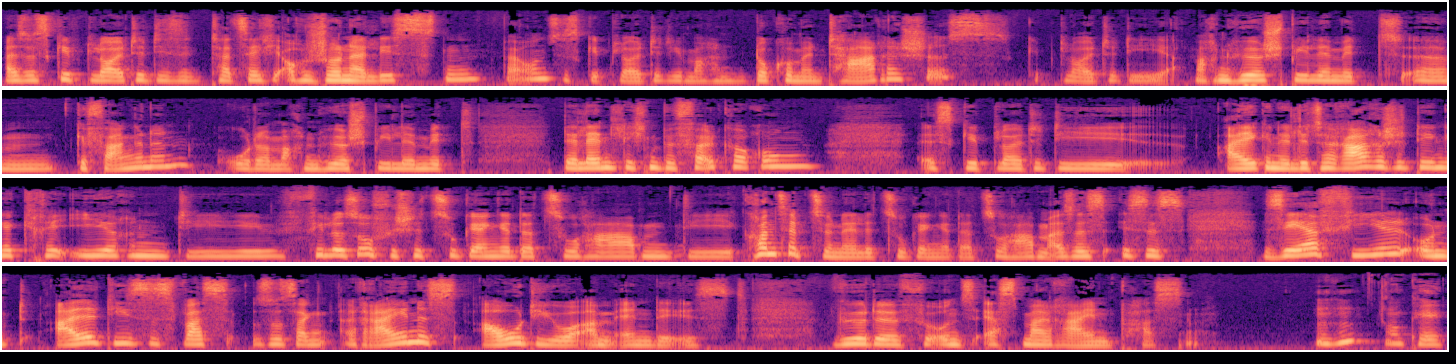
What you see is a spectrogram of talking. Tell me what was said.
Also es gibt Leute, die sind tatsächlich auch Journalisten bei uns. Es gibt Leute, die machen Dokumentarisches. Es gibt Leute, die machen Hörspiele mit ähm, Gefangenen oder machen Hörspiele mit der ländlichen Bevölkerung. Es gibt Leute, die eigene literarische Dinge kreieren, die philosophische Zugänge dazu haben, die konzeptionelle Zugänge dazu haben. Also es ist es sehr viel und all dieses, was sozusagen reines Audio am Ende ist, würde für uns erstmal reinpassen. Mhm, okay.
